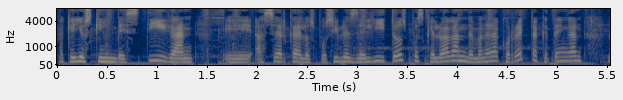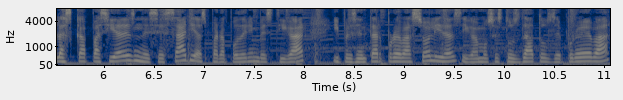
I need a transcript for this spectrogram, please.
aquellos que investigan eh, acerca de los posibles delitos, pues que lo hagan de manera correcta, que tengan las capacidades necesarias para poder investigar y presentar pruebas sólidas, digamos estos datos de prueba,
